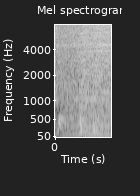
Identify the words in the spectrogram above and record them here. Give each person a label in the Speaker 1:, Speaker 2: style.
Speaker 1: Bye.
